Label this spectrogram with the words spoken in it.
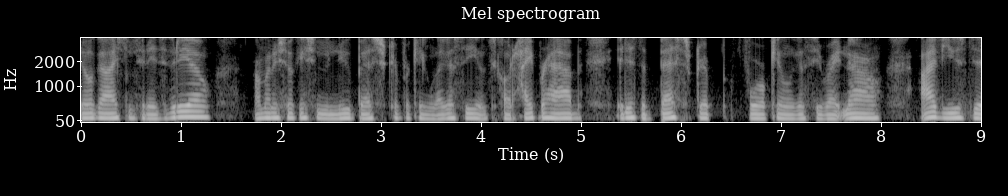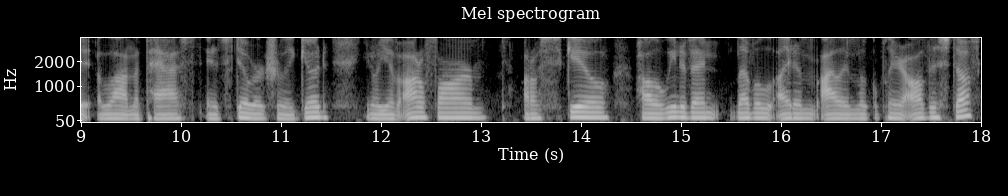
Yo guys, in today's video, I'm going to be showcasing the new best script for King Legacy. It's called HyperHab. It is the best script for King Legacy right now. I've used it a lot in the past, and it still works really good. You know, you have auto farm, auto skill, Halloween event, level, item, island, local player, all this stuff.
